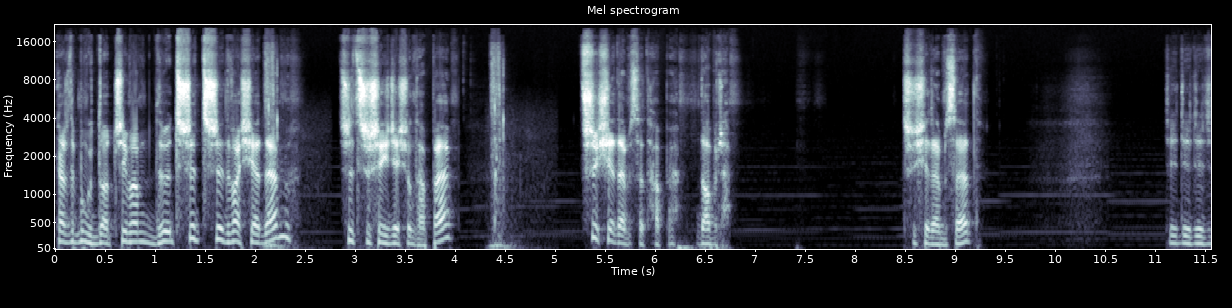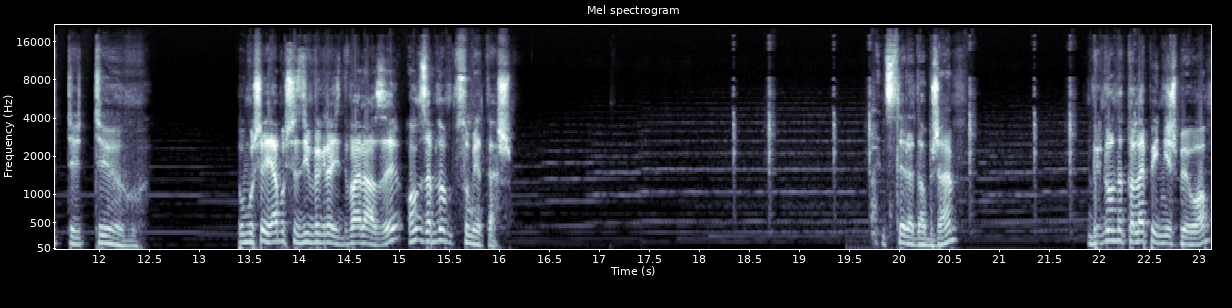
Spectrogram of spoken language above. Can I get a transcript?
Każdy punkt dodge, czyli mam 3327, 3360 HP, 3700 HP. Dobrze. 3700. Du, du, du, du, du, du. Bo muszę, ja muszę z nim wygrać dwa razy, on ze mną w sumie też. Więc tyle dobrze. Wygląda to lepiej niż było.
